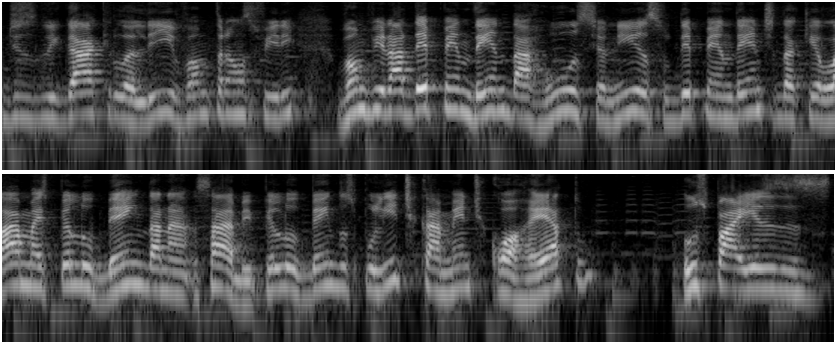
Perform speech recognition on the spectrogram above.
desligar aquilo ali, vamos transferir, vamos virar dependente da Rússia nisso, dependente daquilo lá, mas pelo bem da, sabe, pelo bem dos politicamente corretos, os países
